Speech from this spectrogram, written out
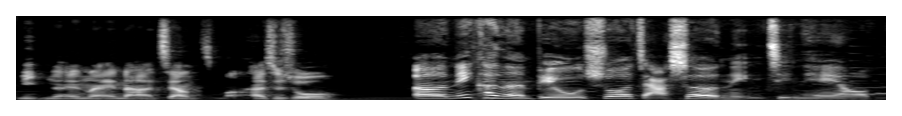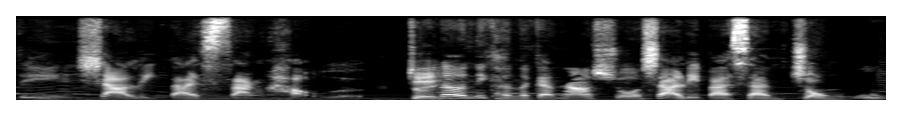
你能来拿这样子吗？还是说？呃，你可能比如说，假设你今天要订下礼拜三好了，对，那你可能跟他说下礼拜三中午，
